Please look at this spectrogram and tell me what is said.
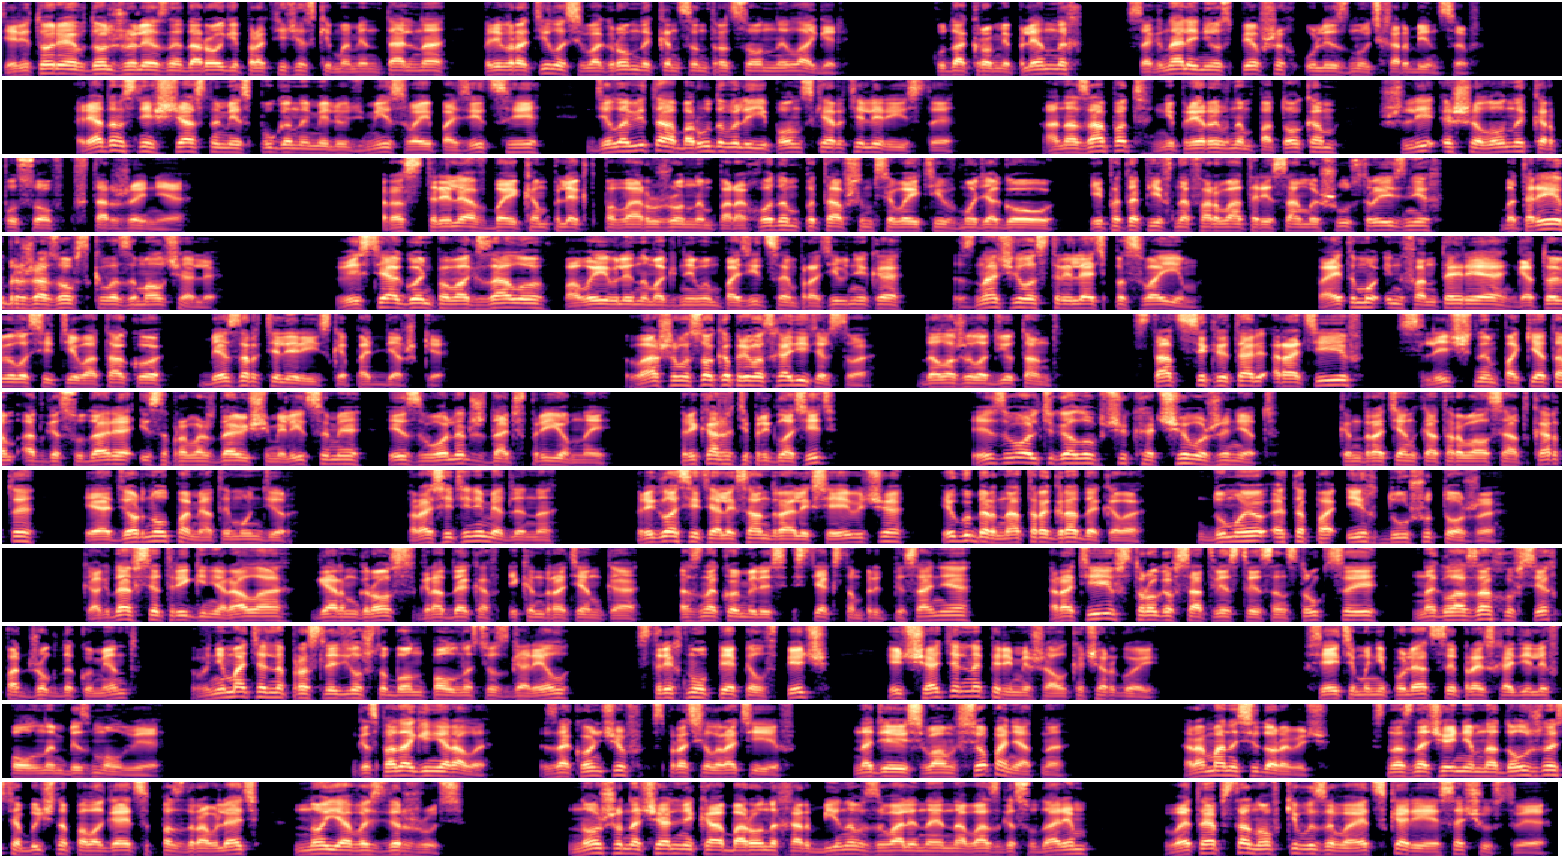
Территория вдоль железной дороги практически моментально превратилась в огромный концентрационный лагерь, куда кроме пленных согнали не успевших улизнуть харбинцев. Рядом с несчастными испуганными людьми свои позиции деловито оборудовали японские артиллеристы, а на запад непрерывным потоком шли эшелоны корпусов вторжения. Расстреляв боекомплект по вооруженным пароходам, пытавшимся войти в Модягоу, и потопив на фарватере самый шустрый из них, батареи Бржазовского замолчали. Вести огонь по вокзалу, по выявленным огневым позициям противника, значило стрелять по своим, поэтому инфантерия готовилась идти в атаку без артиллерийской поддержки. «Ваше высокопревосходительство», — доложил адъютант, статс-секретарь Ратиев с личным пакетом от государя и сопровождающими лицами изволят ждать в приемной. Прикажете пригласить?» «Извольте, голубчик, отчего же нет?» Кондратенко оторвался от карты и одернул помятый мундир. «Просите немедленно. Пригласите Александра Алексеевича и губернатора Градекова. Думаю, это по их душу тоже». Когда все три генерала, Гернгросс, Градеков и Кондратенко, ознакомились с текстом предписания, Ратиев, строго в соответствии с инструкцией, на глазах у всех поджег документ, внимательно проследил, чтобы он полностью сгорел, стряхнул пепел в печь и тщательно перемешал кочергой. Все эти манипуляции происходили в полном безмолвии. «Господа генералы», — закончив, спросил Ратиев, «надеюсь, вам все понятно?» «Роман Исидорович, с назначением на должность обычно полагается поздравлять, но я воздержусь. Ноша начальника обороны Харбина, взваленная на вас государем, в этой обстановке вызывает скорее сочувствие.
